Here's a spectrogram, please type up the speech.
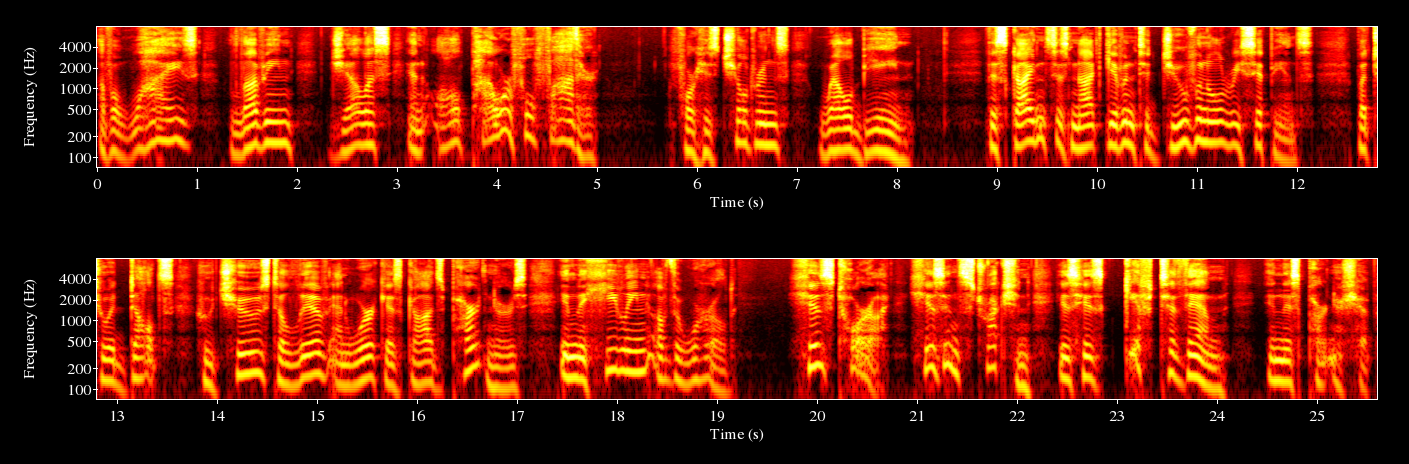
of a wise, loving, jealous, and all powerful Father for his children's well being. This guidance is not given to juvenile recipients, but to adults who choose to live and work as God's partners in the healing of the world. His Torah, His instruction, is His gift to them in this partnership.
